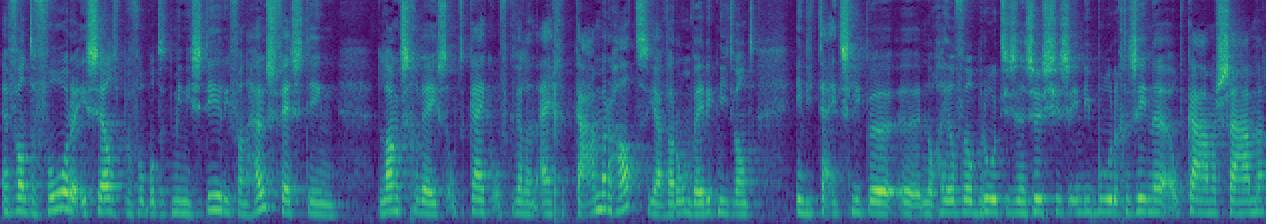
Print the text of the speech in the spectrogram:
En van tevoren is zelfs bijvoorbeeld het ministerie van Huisvesting langs geweest om te kijken of ik wel een eigen kamer had. Ja, waarom weet ik niet, want in die tijd sliepen uh, nog heel veel broertjes en zusjes in die boerengezinnen op kamers samen.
